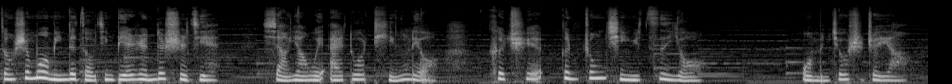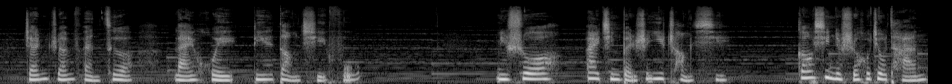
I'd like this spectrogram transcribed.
总是莫名的走进别人的世界，想要为爱多停留，可却更钟情于自由。我们就是这样，辗转反侧，来回跌宕起伏。你说，爱情本是一场戏，高兴的时候就谈，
